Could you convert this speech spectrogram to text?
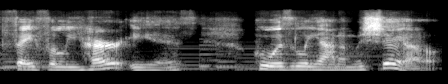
faithfully her is, who is Li'Ana Michelle.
